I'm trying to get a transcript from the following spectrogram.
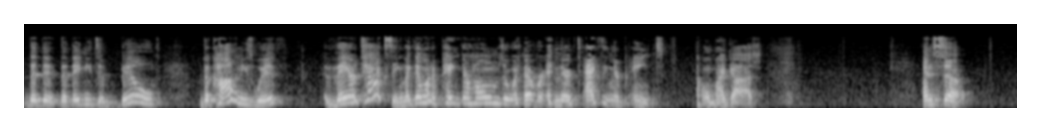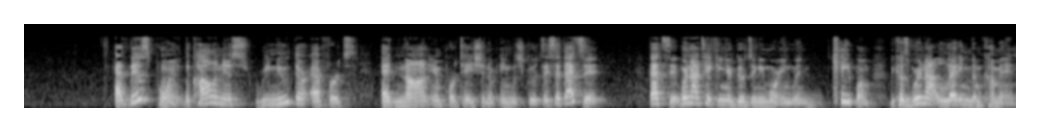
that, that, that they need to build the colonies with, they are taxing. Like they want to paint their homes or whatever, and they're taxing their paint. Oh my gosh. And so at this point, the colonists renewed their efforts at non importation of English goods. They said, That's it. That's it. We're not taking your goods anymore, England. Keep them because we're not letting them come in.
